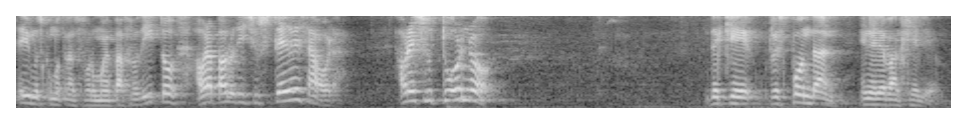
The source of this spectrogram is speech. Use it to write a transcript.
ya vimos cómo transformó a Epafrodito. Ahora Pablo dice, ustedes ahora, ahora es su turno de que respondan en el Evangelio.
